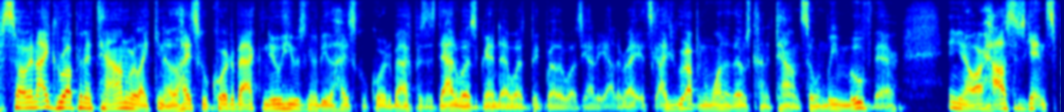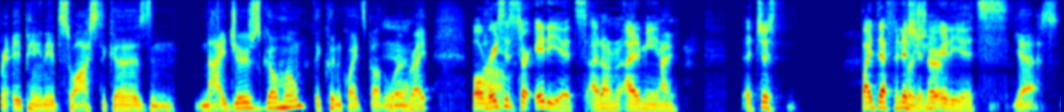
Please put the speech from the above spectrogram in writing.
so, and I grew up in a town where, like, you know, the high school quarterback knew he was going to be the high school quarterback because his dad was, granddad was, big brother was, yada yada. Right? It's I grew up in one of those kind of towns. So when we moved there, and you know, our house was getting spray painted, swastikas and Nigers go home. They couldn't quite spell the word right. Well, Um, racists are idiots. I don't. I mean, Right. it just by definition sure. they're idiots. Yes.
